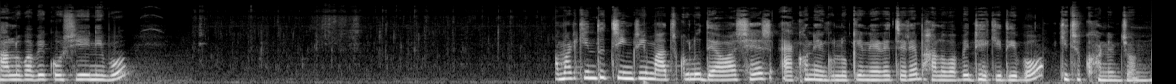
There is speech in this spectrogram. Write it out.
ভালোভাবে কষিয়ে নিব। আমার কিন্তু চিংড়ি মাছগুলো দেওয়া শেষ। এখন এগুলোকে নেড়ে চেড়ে ভালোভাবে ঢেকে দিব কিছুক্ষণের জন্য।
